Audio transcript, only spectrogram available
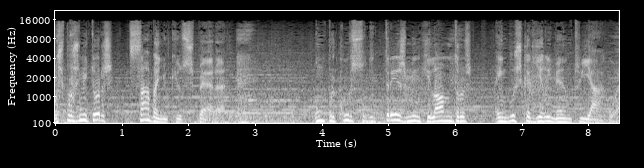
Os progenitores sabem o que os espera. Um percurso de 3 mil quilómetros em busca de alimento e água.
